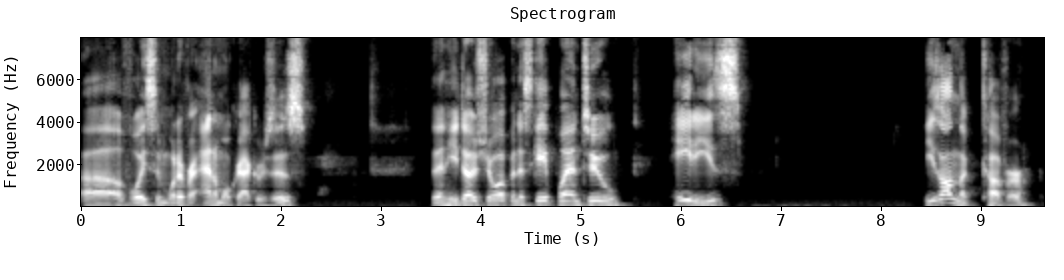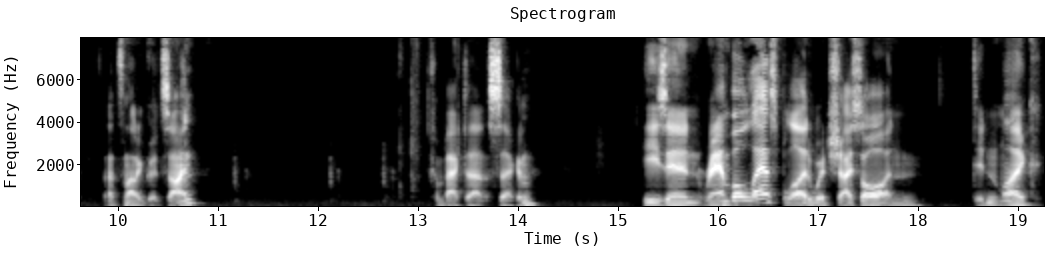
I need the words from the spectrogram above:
Uh, a voice in whatever Animal Crackers is. Then he does show up in Escape Plan 2 Hades. He's on the cover. That's not a good sign. Come back to that in a second. He's in Rambo Last Blood, which I saw and didn't like.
